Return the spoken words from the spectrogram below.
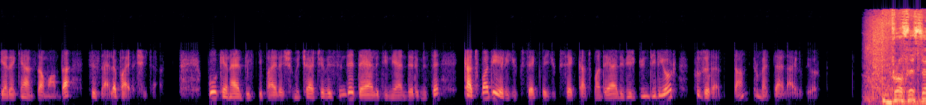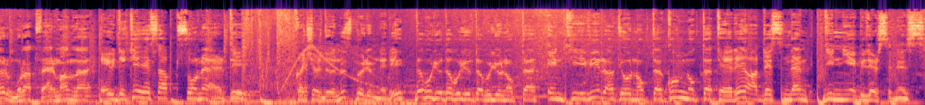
gereken zamanda sizlerle paylaşacağız. Bu genel bilgi paylaşımı çerçevesinde değerli dinleyenlerimize katma değeri yüksek ve yüksek katma değerli bir gün diliyor. Huzurlarınızdan hürmetlerle ayrılıyorum. Profesör Murat Ferman'la evdeki hesap sona erdi. Kaçırdığınız bölümleri www.ntvradio.com.tr adresinden dinleyebilirsiniz.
